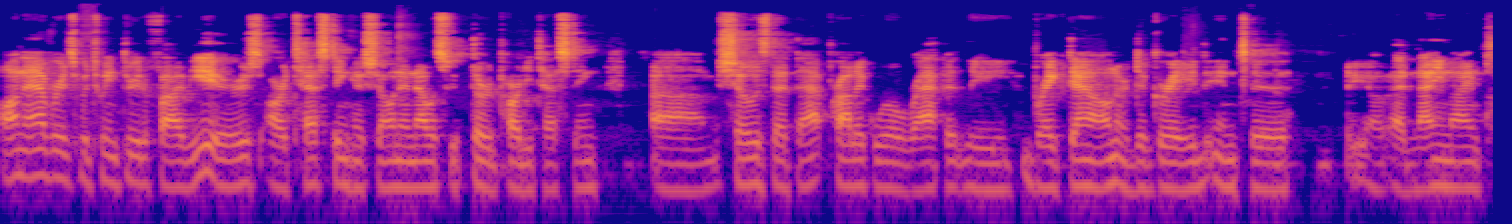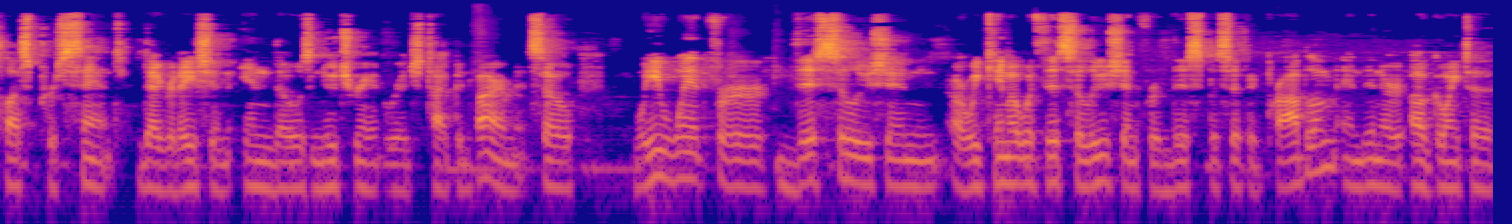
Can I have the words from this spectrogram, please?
on average between three to five years, our testing has shown, and that was third party testing, um, shows that that product will rapidly break down or degrade into you know at 99 plus percent degradation in those nutrient rich type environments. So we went for this solution or we came up with this solution for this specific problem and then are, are going to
